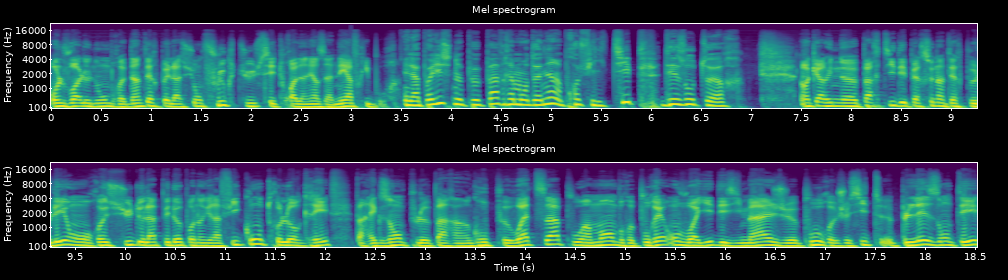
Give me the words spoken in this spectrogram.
On le voit, le nombre d'interpellations fluctue ces trois dernières années à Fribourg. Et la police ne peut pas vraiment donner un profil type des auteurs. Non, car une partie des personnes interpellées ont reçu de la pédopornographie contre leur gré, par exemple par un groupe WhatsApp où un membre pourrait envoyer des images pour, je cite, plaisanter.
